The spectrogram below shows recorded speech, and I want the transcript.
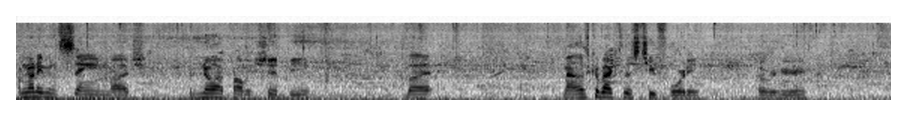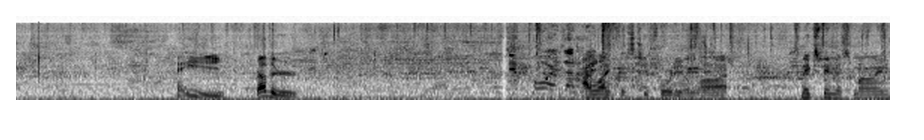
I'm not even saying much. I know I probably should be, but Matt, let's go back to this 240 over here. Hey, brother. I like this 240 a lot. Makes me miss mine.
